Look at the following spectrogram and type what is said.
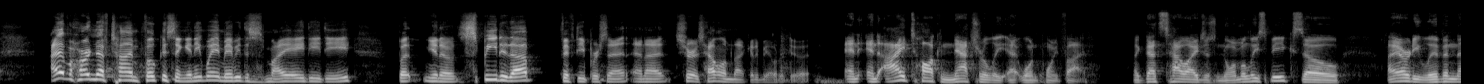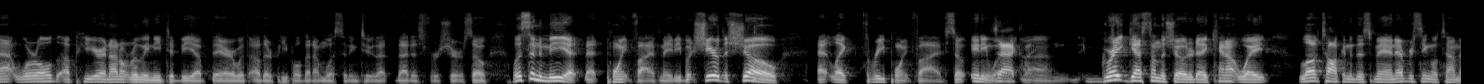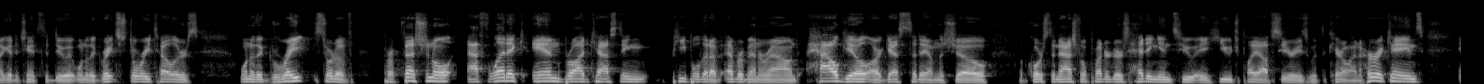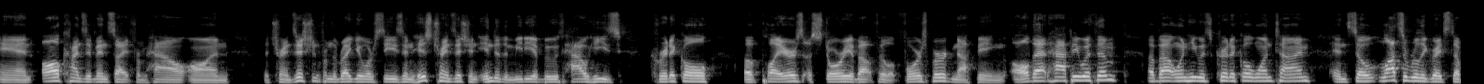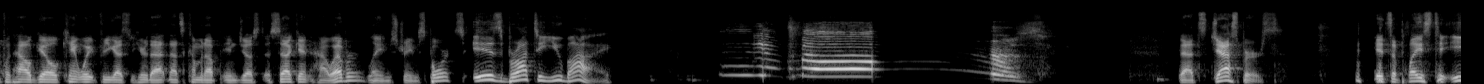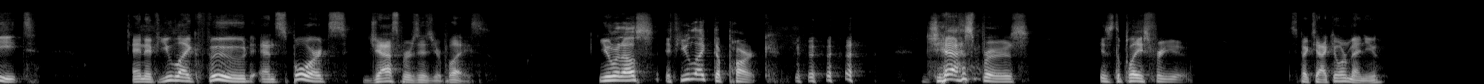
I have a hard enough time focusing anyway. Maybe this is my ADD, but you know, speed it up 50%, and I sure as hell I'm not going to be able to do it. and and I talk naturally at 1.5. Like that's how I just normally speak. So I already live in that world up here, and I don't really need to be up there with other people that I'm listening to. That that is for sure. So listen to me at at 0.5 maybe, but share the show at like 3.5. So anyway, Exactly. um, great guest on the show today. Cannot wait. Love talking to this man every single time I get a chance to do it. One of the great storytellers, one of the great sort of professional, athletic, and broadcasting people that I've ever been around. Hal Gill, our guest today on the show. Of course, the Nashville Predators heading into a huge playoff series with the Carolina Hurricanes, and all kinds of insight from Hal on the transition from the regular season, his transition into the media booth, how he's critical of players, a story about Filip Forsberg not being all that happy with him about when he was critical one time. And so lots of really great stuff with Hal Gill. Can't wait for you guys to hear that. That's coming up in just a second. However, Lame Stream Sports is brought to you by Jaspers. That's Jaspers. it's a place to eat. And if you like food and sports, Jaspers is your place. You know what else? If you like to park, Jasper's is the place for you. spectacular menu,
